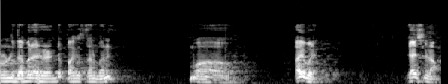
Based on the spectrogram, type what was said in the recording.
రెండు దెబ్బలు అంటే పాకిస్తాన్ పని ఆ, అయిపోయింది. జై శ్రీరామ్.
